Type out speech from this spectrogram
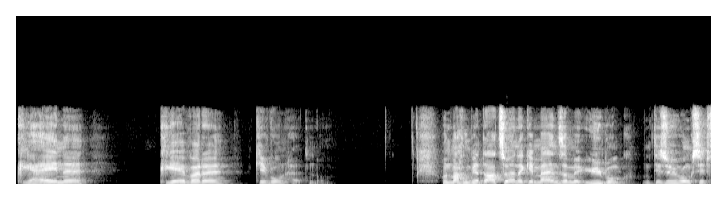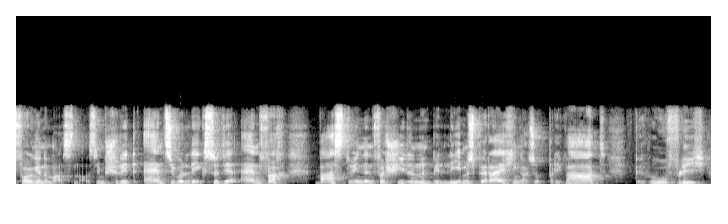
kleine, clevere Gewohnheiten um. Und machen wir dazu eine gemeinsame Übung. Und diese Übung sieht folgendermaßen aus. Im Schritt 1 überlegst du dir einfach, was du in den verschiedenen Lebensbereichen, also privat, beruflich,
